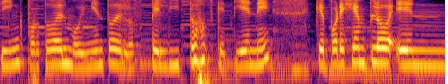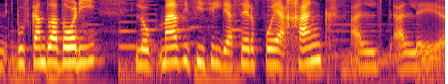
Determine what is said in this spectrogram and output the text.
Inc. por todo el movimiento de los pelitos que tiene. Que por ejemplo en Buscando a Dory lo más difícil de hacer fue a Hank, al, al, eh,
